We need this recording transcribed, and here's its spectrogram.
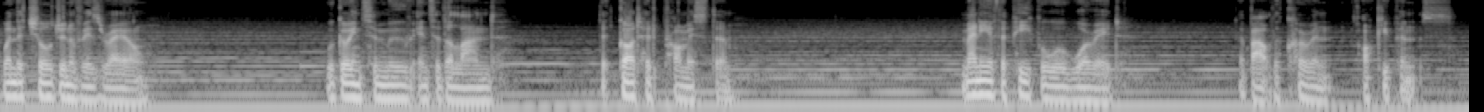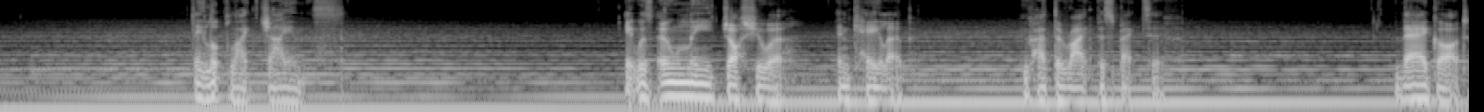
When the children of Israel were going to move into the land that God had promised them. Many of the people were worried about the current occupants. They looked like giants. It was only Joshua and Caleb who had the right perspective. Their God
